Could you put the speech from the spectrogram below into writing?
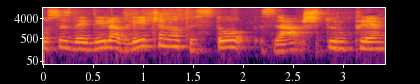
To se zdaj dela vlečeno testo za štruklje.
